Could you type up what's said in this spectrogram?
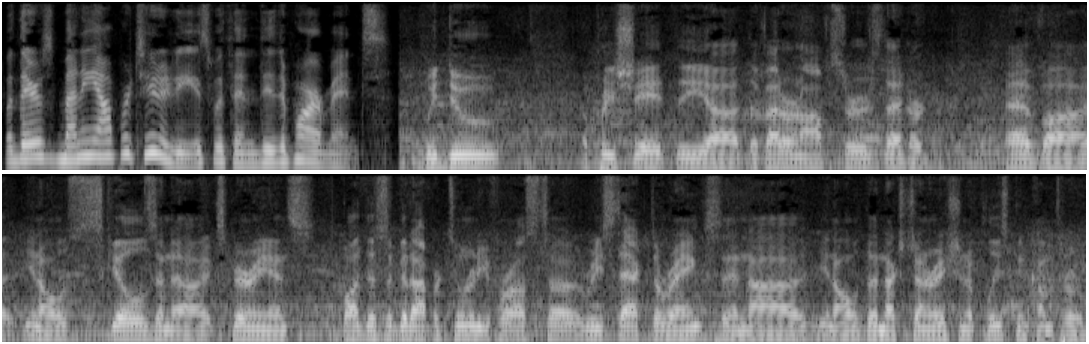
but there's many opportunities within the department. We do appreciate the uh, the veteran officers that are have uh, you know skills and uh, experience. But this is a good opportunity for us to restack the ranks, and uh, you know the next generation of police can come through.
